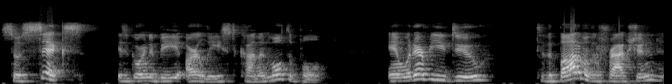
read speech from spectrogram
So 6 is going to be our least common multiple. And whatever you do to the bottom of a fraction,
